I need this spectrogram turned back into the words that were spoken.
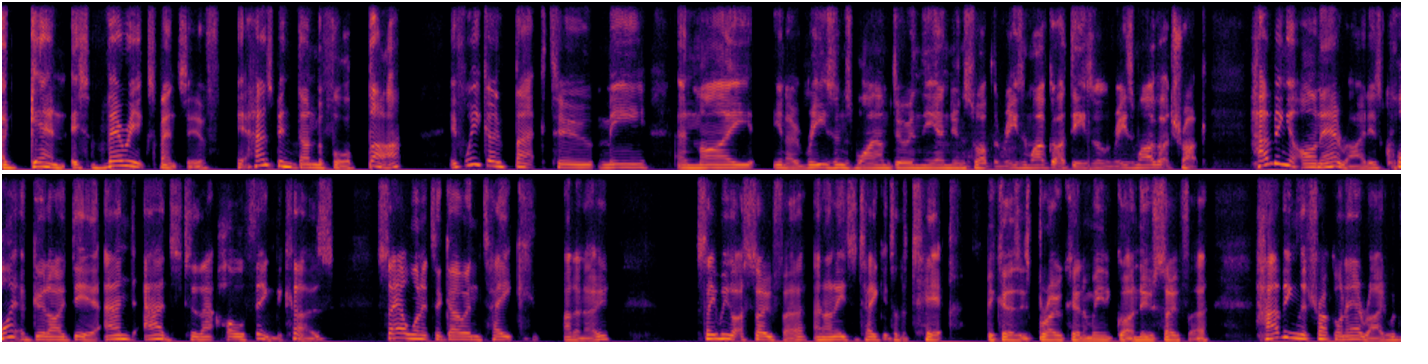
again. It's very expensive. It has been done before, but if we go back to me and my, you know, reasons why I'm doing the engine swap, the reason why I've got a diesel, the reason why I've got a truck, having it on air ride is quite a good idea and adds to that whole thing because say I wanted to go and take, I don't know, say we got a sofa and I need to take it to the tip because it's broken and we've got a new sofa having the truck on air ride would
